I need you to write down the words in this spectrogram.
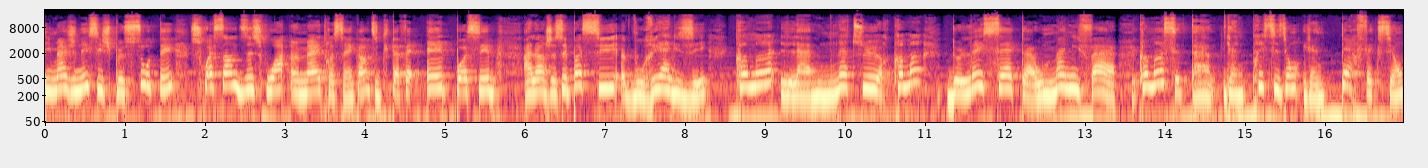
imaginez si je peux sauter 70 fois 1 mètre 50, c'est tout à fait impossible. Alors je ne sais pas si vous réalisez comment la nature, comment de l'insecte au mammifère, comment c'est, euh, il y a une précision, il y a une perfection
